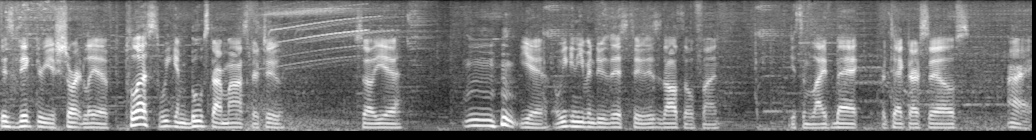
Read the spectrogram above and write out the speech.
this victory is short-lived. Plus, we can boost our monster too. So yeah. Mm, yeah, we can even do this too. This is also fun. Get some life back, protect ourselves. All right,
